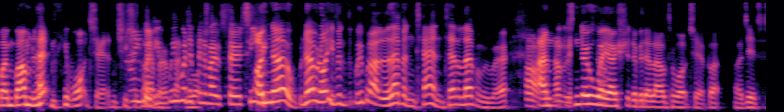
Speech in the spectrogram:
my mum let me watch it and she I should would- never we would have been about 13. I know. No, not even. We were at 11, 10, 10, 11 we were. Oh, and lovely. there's no way I should have been allowed to watch it, but I did.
